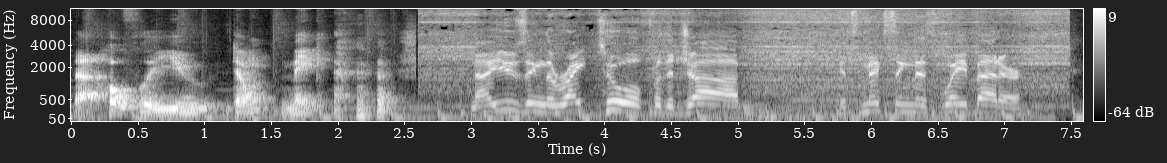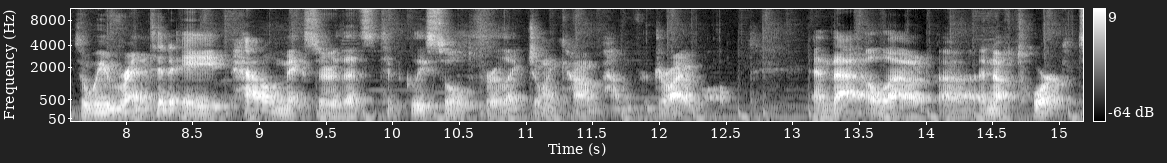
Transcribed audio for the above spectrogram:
that hopefully you don't make. now using the right tool for the job, it's mixing this way better. So we rented a paddle mixer that's typically sold for like joint compound for drywall. And that allowed uh, enough torque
